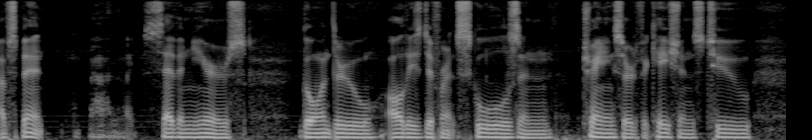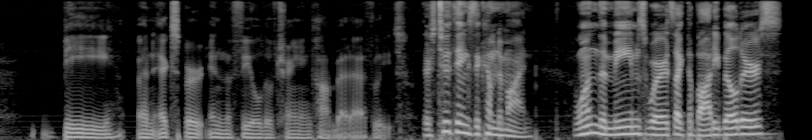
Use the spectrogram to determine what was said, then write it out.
I've spent uh, like seven years going through all these different schools and training certifications to be an expert in the field of training combat athletes. There's two things that come to mind. One, the memes where it's like the bodybuilders,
